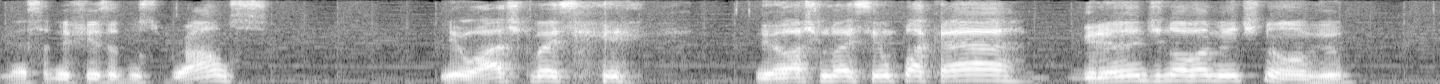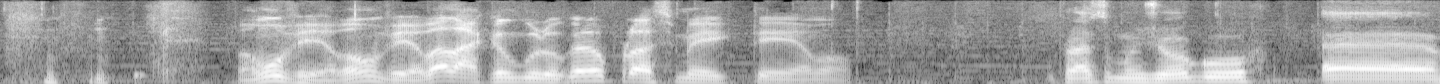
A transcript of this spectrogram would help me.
nessa defesa dos Browns, eu acho que vai ser, eu acho que não vai ser um placar grande novamente não, viu? vamos ver, vamos ver. Vai lá, Canguru, qual é o próximo aí que tem a mão? O próximo jogo é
